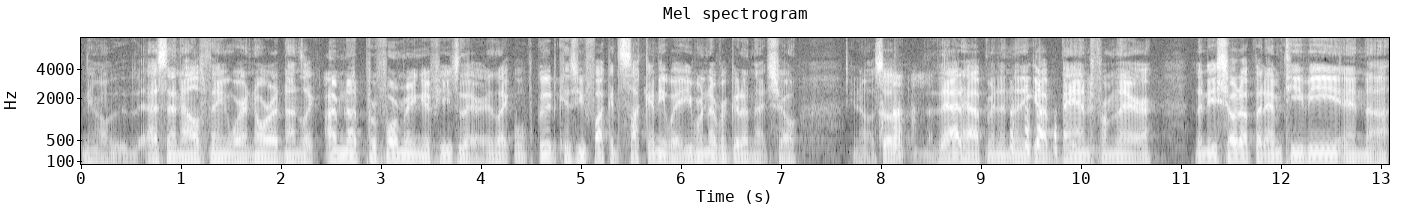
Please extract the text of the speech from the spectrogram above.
you know, the SNL thing where Nora Dunn's like, I'm not performing if he's there. It's like, well, good, because you fucking suck anyway. You were never good on that show. You know, so that happened, and then he got banned from there. Then he showed up at MTV, and uh,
